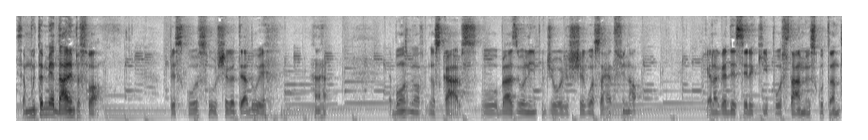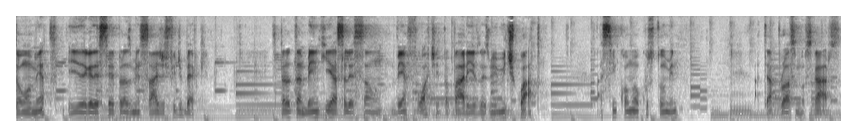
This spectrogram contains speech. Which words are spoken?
Isso é muita medalha, hein, pessoal? O pescoço chega até a doer. é bom, meus caros. O Brasil Olímpico de hoje chegou a essa reta final. Quero agradecer aqui por estar me escutando até o momento e agradecer pelas mensagens de feedback. Espero também que a seleção venha forte para Paris 2024, assim como é o costume. Né? Até a próxima, meus caros.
